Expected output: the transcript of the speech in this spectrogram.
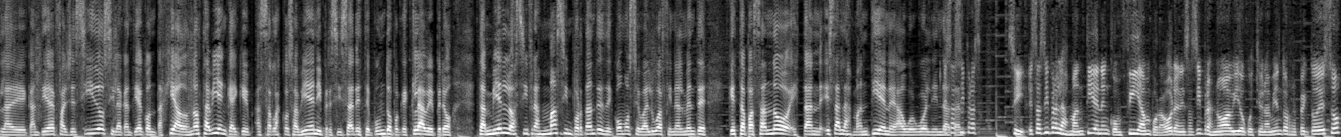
la de cantidad de fallecidos y la cantidad de contagiados. No está bien que hay que hacer las cosas bien y precisar este punto porque es clave, pero también las cifras más importantes de cómo se evalúa finalmente qué está pasando, están, esas las mantiene Our World in Data. Esas cifras Sí, esas cifras las mantienen, confían por ahora en esas cifras, no ha habido cuestionamientos respecto de eso.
